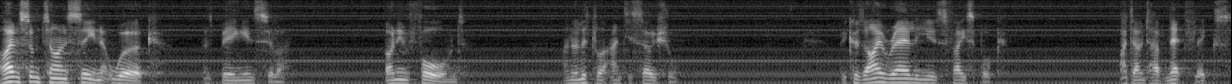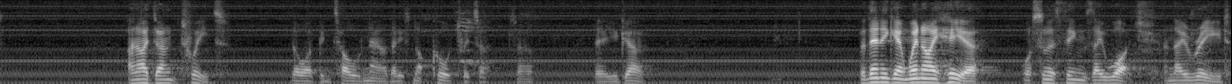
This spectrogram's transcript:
I am sometimes seen at work as being insular, uninformed, and a little antisocial. Because I rarely use Facebook. I don't have Netflix. And I don't tweet, though I've been told now that it's not called Twitter. So there you go. But then again, when I hear what some of the things they watch and they read,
